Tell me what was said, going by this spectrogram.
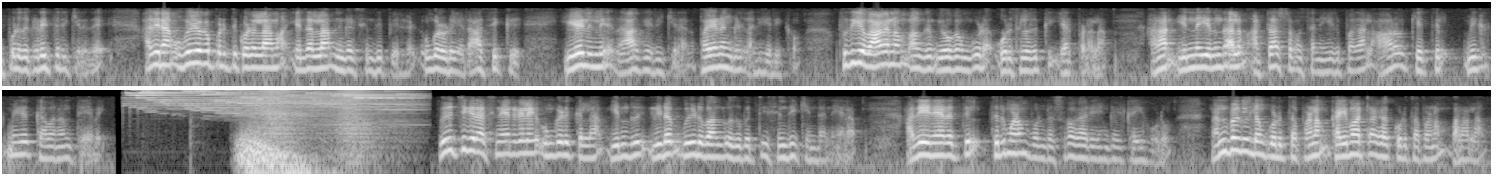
இப்பொழுது கிடைத்திருக்கிறது. அதை நாம் உபயோகப்படுத்திக் கொள்ளலாமா என்றெல்லாம் நீங்கள் சிந்திப்பீர்கள். உங்களுடைய ராசிக்கு ஏழிலே ராகு இருக்கிறார். பயணங்கள் அதிகரிக்கும். புதிய வாகனம் வாங்கும் யோகம் கூட ஒரு சிலருக்கு ஏற்படலாம். ஆனால் என்ன இருந்தாலும் அர்த்தாஷ்டம சனி இருப்பதால் ஆரோக்கியத்தில் மிக மிக கவனம் தேவை. விருச்சிக ராசி உங்களுக்கெல்லாம் இன்று இடம் வீடு வாங்குவது பற்றி சிந்திக்கின்ற நேரம். அதே நேரத்தில் திருமணம் போன்ற சுபகாரியங்கள் கைகூடும். நண்பர்களிடம் கொடுத்த பணம் கைமாற்றாக கொடுத்த பணம் வரலாம்.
